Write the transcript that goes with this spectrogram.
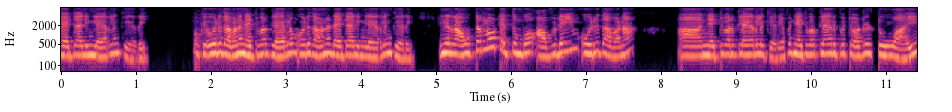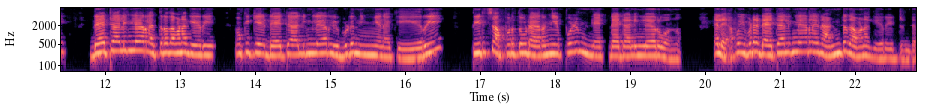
ഡേറ്റ ലിങ്ക് ലെയറിലും കയറി ഓക്കെ ഒരു തവണ നെറ്റ്വർക്ക് ലെയറിലും ഒരു തവണ ഡേറ്റാ ലിങ്ക് ലെയറിലും കയറി ഇനി റൗട്ടറിലോട്ട് എത്തുമ്പോൾ അവിടെയും ഒരു തവണ നെറ്റ്വർക്ക് ലെയറിൽ കയറി അപ്പൊ നെറ്റ്വർക്ക് ലെയർ ഇപ്പൊ ടോട്ടൽ ടു ആയി. ഡേറ്റാ ലിങ്ക് ലെയറിൽ എത്ര തവണ കയറി നോക്കിക്കേ ഡേറ്റാ ലിങ്ക് ലെയറിൽ ഇവിടെ നിന്ന് ഇങ്ങനെ കയറി തിരിച്ചപ്പുറത്തൂടെ ഇറങ്ങിയപ്പോഴും നെറ്റ് ഡേറ്റാ ലിങ്ക് ലെയർ വന്നു. അല്ലേ? അപ്പൊ ഇവിടെ ഡേറ്റാ ലിങ്ക് ലെയറിൽ രണ്ട് തവണ കയറിയിട്ടുണ്ട്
